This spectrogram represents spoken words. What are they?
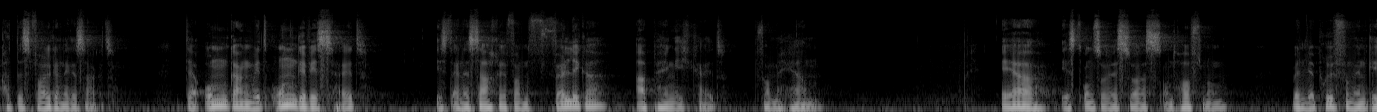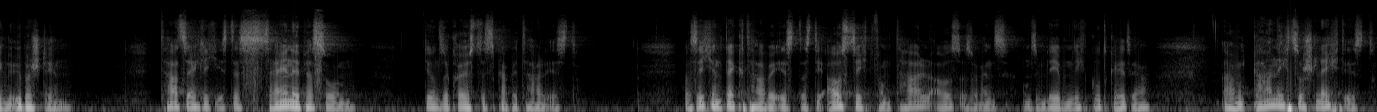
hat das Folgende gesagt. Der Umgang mit Ungewissheit ist eine Sache von völliger Abhängigkeit vom Herrn. Er ist unsere Ressource und Hoffnung, wenn wir Prüfungen gegenüberstehen. Tatsächlich ist es seine Person, die unser größtes Kapital ist. Was ich entdeckt habe, ist, dass die Aussicht vom Tal aus, also wenn es uns im Leben nicht gut geht, ja, ähm, gar nicht so schlecht ist.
